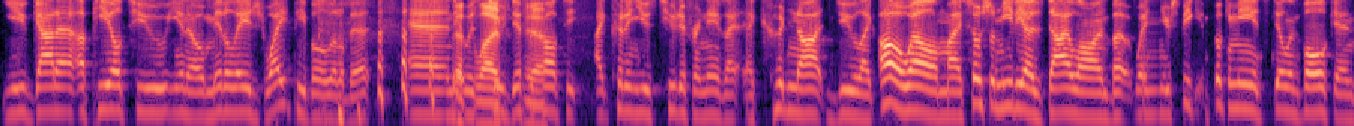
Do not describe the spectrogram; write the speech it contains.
you gotta appeal to you know middle-aged white people a little bit, and it was life, too yeah. difficult to. I couldn't use two different names. I, I could not do like, oh well, my social media is Dylon, but when you're speaking booking me, it's Dylan Volk, and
